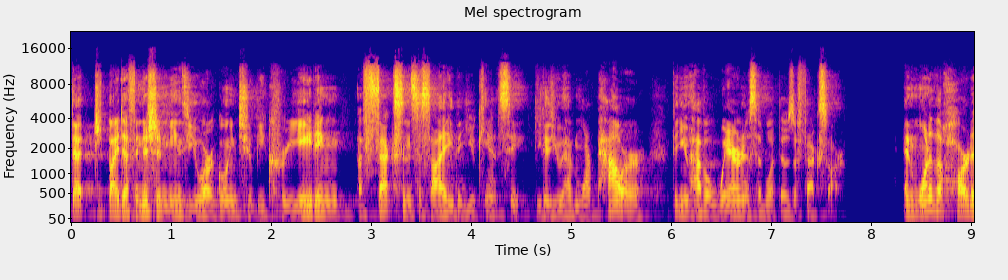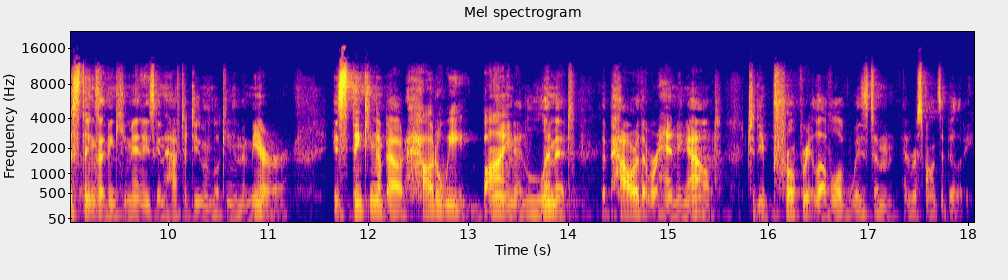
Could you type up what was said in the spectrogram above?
that by definition means you are going to be creating effects in society that you can't see because you have more power than you have awareness of what those effects are. And one of the hardest things I think humanity is going to have to do in looking in the mirror is thinking about how do we bind and limit the power that we're handing out to the appropriate level of wisdom and responsibility.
